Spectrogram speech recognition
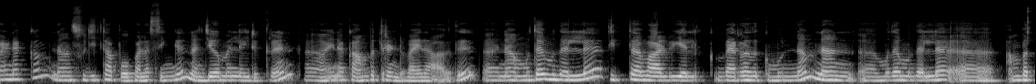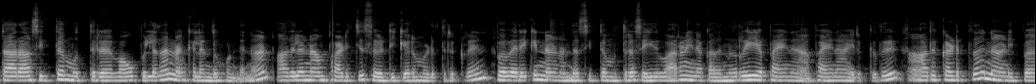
வணக்கம். நான் சுஜிதா போபாலசிங்கன் நான் ஜெர்மனில் இருக்கிறேன். எனக்கு 52 ரெண்டு வயது ஆகுது நான் முத முதல்ல சித்த வாழ்வியல் வர்றதுக்கு முன்னம் நான் அஹ், முத முதல்ல அஹ், ஐம்பத்தாறாம் சித்த முத்திர வகுப்பில் தான் நான் கலந்து கொண்டேன் நான். அதில் நான் படித்து சர்டிஃபிகேட்டும் எடுத்திருக்கிறேன். இப்போ வரைக்கும் நான் அந்த சித்த முத்திரை செய்து வரேன். எனக்கு அது நிறைய பயன பயனாக இருக்குது அதுக்கடுத்து தான் நான் இப்போ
